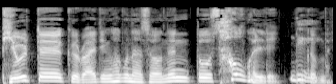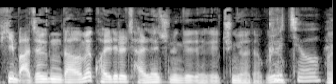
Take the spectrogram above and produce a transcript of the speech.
비 올 때 그 riding 하고 나서는 또 사후 관리. 네. 그러니까 비 맞은 다음에 관리를 잘 해주는 게 되게 중요하다고요. 그렇죠. 네.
